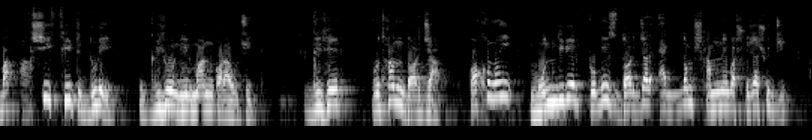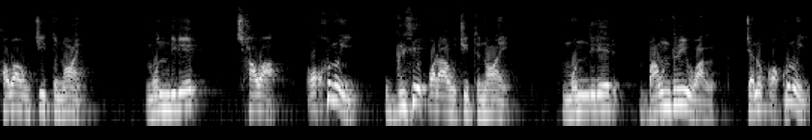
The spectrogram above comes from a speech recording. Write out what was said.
বা আশি ফিট দূরে গৃহ নির্মাণ করা উচিত। গৃহের প্রধান দরজা কখনোই মন্দিরের প্রবেশ দরজার একদম সামনে বা সোজাসুজি হওয়া উচিত নয়। মন্দিরের ছাওয়া কখনোই গৃহে পড়া উচিত নয়। মন্দিরের বাউন্ডারি ওয়াল যেন কখনোই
